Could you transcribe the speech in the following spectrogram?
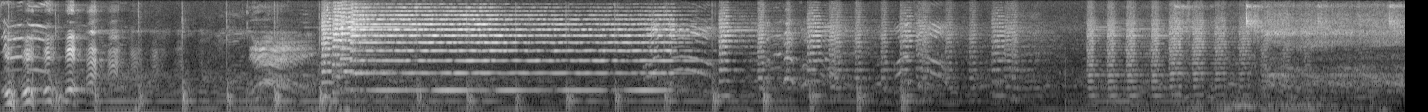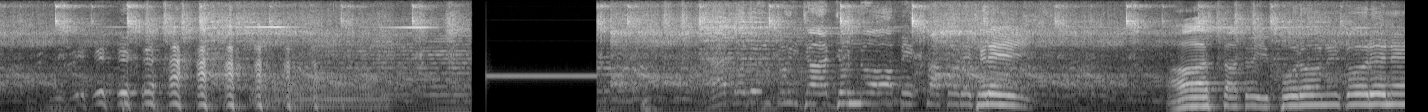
এতদিন তুই যার জন্য অপেক্ষা করেছিলি তা তুই পূরণ করে নে।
